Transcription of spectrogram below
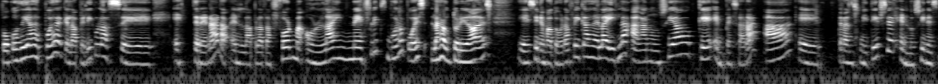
pocos días después de que la película se estrenara en la plataforma online Netflix, bueno, pues las autoridades eh, cinematográficas de la isla han anunciado que empezará a eh, transmitirse en los cines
